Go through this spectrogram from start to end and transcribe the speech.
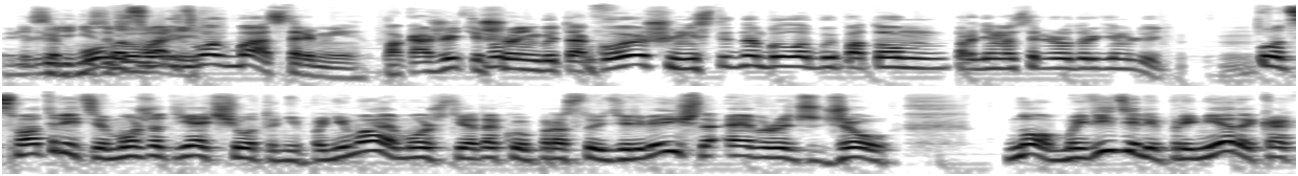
люди не забывали. с блокбастерами. Покажите Вот. что-нибудь такое, что не стыдно было бы потом продемонстрировать другим людям. Вот смотрите, может я чего-то не понимаю, может я такой простой деревенщина, average Joe. Но мы видели примеры, как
